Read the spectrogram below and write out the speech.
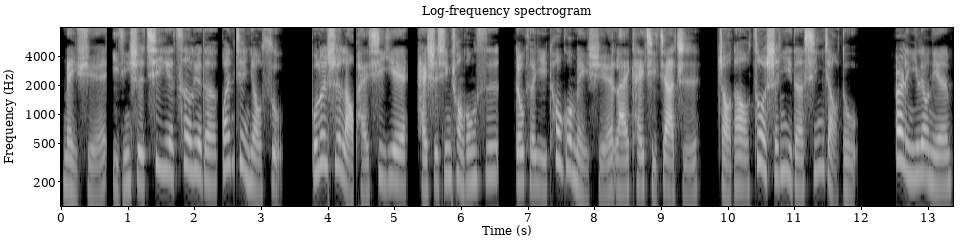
美学已经是企业策略的关键要素。不论是老牌企业还是新创公司，都可以透过美学来开启价值，找到做生意的新角度。二零一六年，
